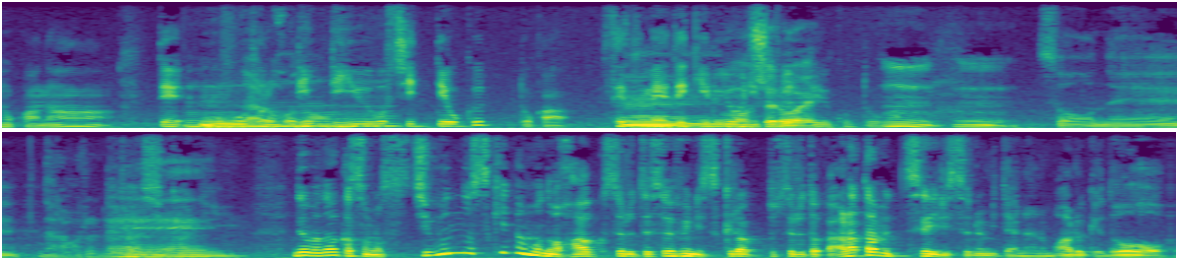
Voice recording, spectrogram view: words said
のかな。って、うんこうなるほど。その理理由を知っておくとか説明できるようにするっていうことが。うんうん。そうね。なるほどね。確かに。でもなんかその自分の好きなものを把握するってそういうふうにスクラップするとか改めて整理するみたいなのもあるけど、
